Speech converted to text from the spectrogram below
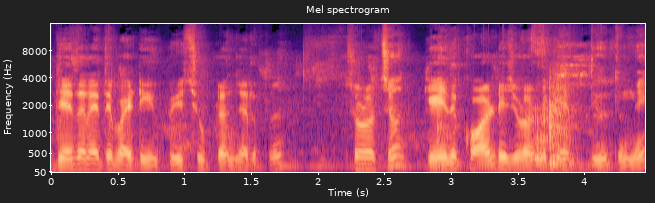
గేదెలు అయితే బయటికి ఇప్పి చూపడం జరుగుతుంది చూడొచ్చు గేదె క్వాలిటీ చూడండి గేదె దిగుతుంది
